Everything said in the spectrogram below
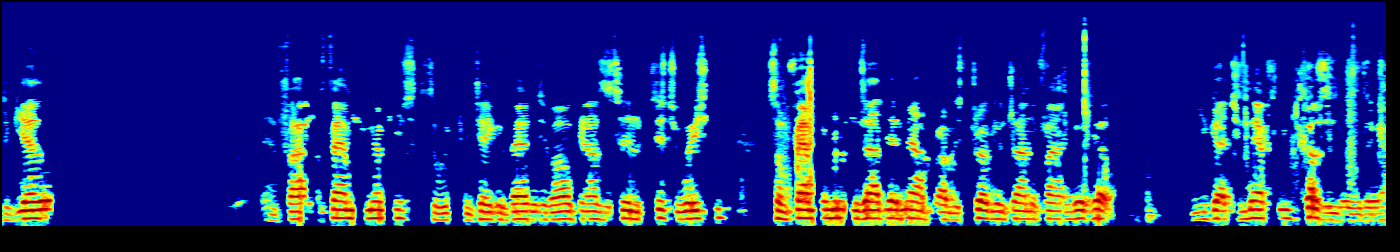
together and find the family members so we can take advantage of all kinds of situations. Some family members out there now probably struggling trying to find good help. You got your nephew, cousin over there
